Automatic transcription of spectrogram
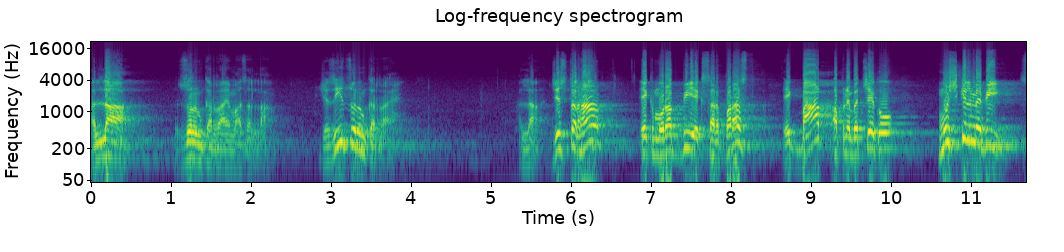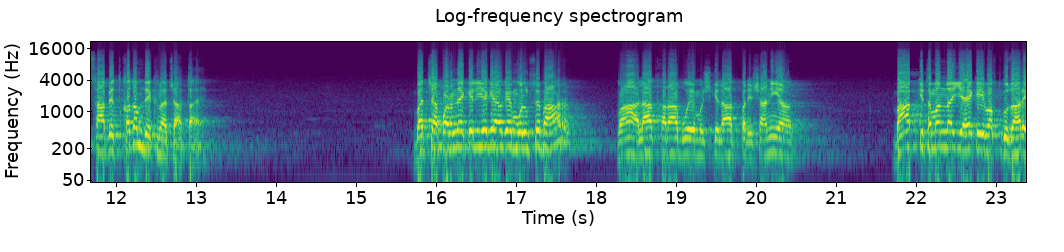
اللہ ظلم کر رہا ہے معذ اللہ یزید ظلم کر رہا ہے۔ اللہ، جس طرح ایک مربی، ایک سرپرست، ایک باپ اپنے بچے کو مشکل میں بھی ثابت قدم دیکھنا چاہتا ہے۔ بچہ پڑھنے کے لیے گیا، گئے ملک سے باہر۔ وہاں حالات خراب ہوئے، مشکلات، پریشانیاں۔ باپ کی تمنا یہ ہے کہ یہ وقت گزارے۔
